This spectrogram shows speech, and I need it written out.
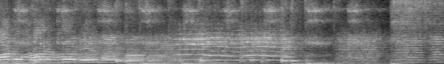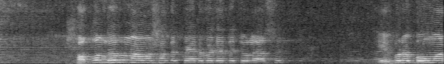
ঘর ঘর করে মাগো স্বপন ধরুন আমার সাথে প্যাট বাজাতে চলে আসে। এরপরে বৌমা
